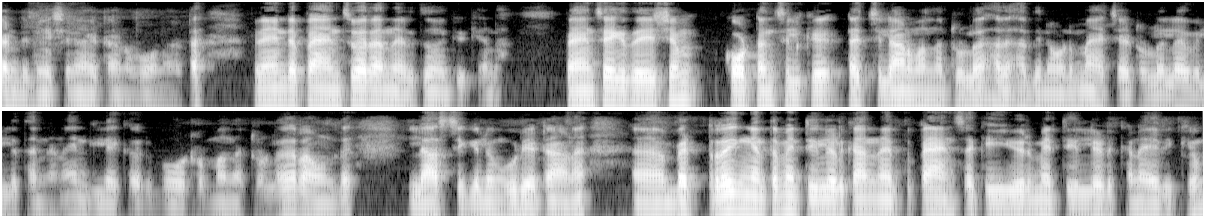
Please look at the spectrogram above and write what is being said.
കണ്ടിന്യൂഷൻ ആയിട്ടാണ് പോകുന്നത് കേട്ടോ. പിന്നെ അതിന്റെ പാൻസ് വരാൻ നേരത്ത് നോക്കിയൊക്കെയാണ് പാൻസ് ഏകദേശം കോട്ടൺ സിൽക്ക് ടച്ചിലാണ് വന്നിട്ടുള്ളത്. അത് അതിനോട് മാച്ച് ആയിട്ടുള്ള ലെവലിൽ തന്നെയാണ്. എന്റിലേക്ക് ഒരു ബോർഡറും വന്നിട്ടുള്ളത്. റൗണ്ട് ഇലാസ്റ്റിക്കിലും കൂടിയിട്ടാണ്. ബെറ്റർ ഇങ്ങനത്തെ മെറ്റീരിയൽ എടുക്കാൻ നേരത്ത് പാൻസ് ഒക്കെ ഈ ഒരു മെറ്റീരിയൽ എടുക്കണമായിരിക്കും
